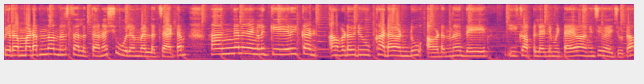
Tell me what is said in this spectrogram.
പിറമടം എന്ന് പറഞ്ഞൊരു സ്ഥലത്താണ് ശൂലം വെള്ളച്ചാട്ടം. അങ്ങനെ ഞങ്ങൾ കയറി കൺ അവിടെ ഒരു കട കണ്ടു. അവിടെ നിന്ന് ദേ ഈ കപ്പലണ്ടി മിഠായി വാങ്ങിച്ച് കഴിച്ചു കേട്ടോ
